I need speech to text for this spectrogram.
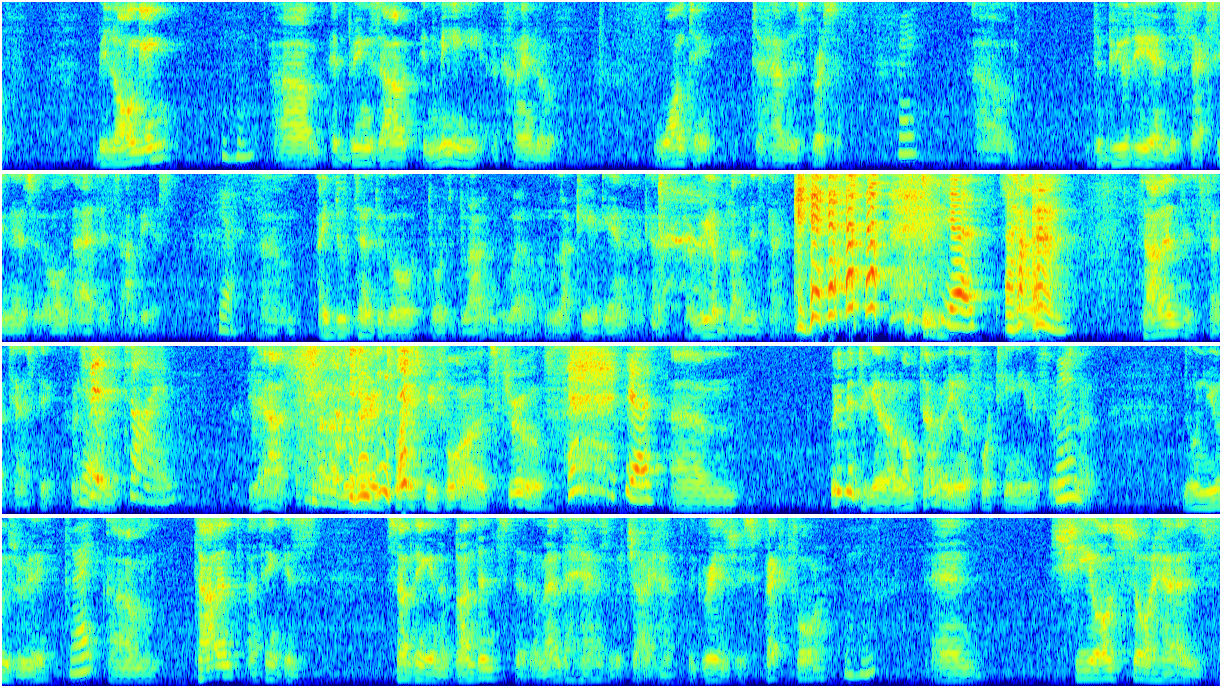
belonging, um, it brings out in me a kind of wanting to have this person. Right. Um, the beauty and the sexiness and all that, it's obvious. Yes. Um, I do tend to go towards blonde. Well, I'm lucky again. I got a real blonde this time. Yes. So, talent is fantastic. 'cause Yeah. This time. Yeah, well, I've been married twice before. It's true. yes. Um, we've been together a long time. You know, 14 years. So it's not no news really. Right. Um, talent, I think, is something in abundance that Amanda has, which I have the greatest respect for. Mm-hmm. And she also has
